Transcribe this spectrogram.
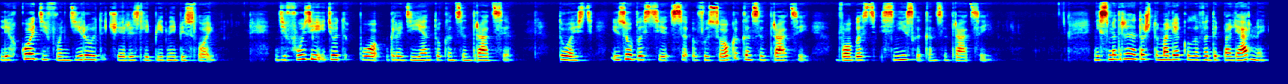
легко диффундируют через липидный бислой. Диффузия идет по градиенту концентрации, то есть из области с высокой концентрацией в область с низкой концентрацией. Несмотря на то, что молекулы воды полярны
